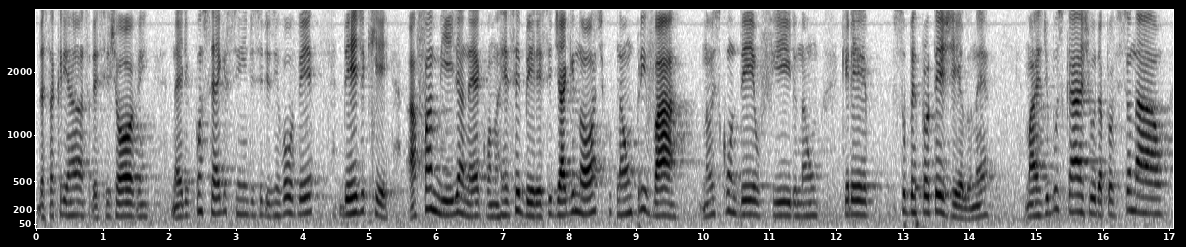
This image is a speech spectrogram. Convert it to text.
dessa criança, desse jovem. Né, ele consegue sim de se desenvolver, desde que a família, né, quando receber esse diagnóstico, não privar, não esconder o filho, não querer super protegê-lo, né? Mas de buscar ajuda profissional,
